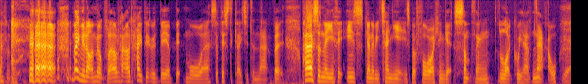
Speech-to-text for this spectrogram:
definitely. Maybe not a milk float. I'd, I'd, hope it would be a bit more uh, sophisticated than that. But personally, if it is going to be 10 years before I can get something like we have now, yeah.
